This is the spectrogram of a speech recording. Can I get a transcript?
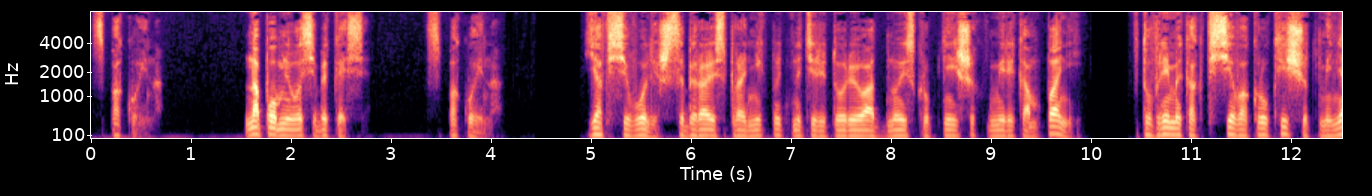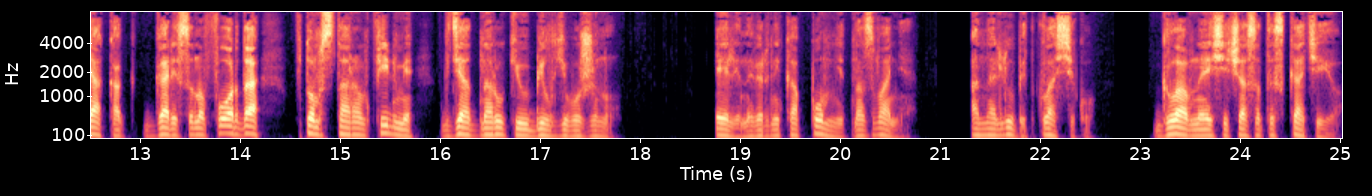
Спокойно, — напомнила себе Кэсси. Спокойно. Я всего лишь собираюсь проникнуть на территорию одной из крупнейших в мире компаний, в то время как все вокруг ищут меня, как Гаррисона Форда в том старом фильме, где Однорукий убил его жену. Элли наверняка помнит название. Она любит классику. Главное сейчас отыскать ее.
